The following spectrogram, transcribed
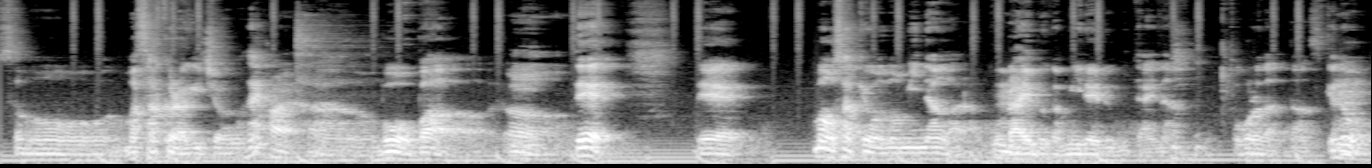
その、まあ、桜木町のね、はい。はいあの某バーに行って、で、まあ、お酒を飲みながらこううん。ライブが見れるみたいなところだったんですけど、うん。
